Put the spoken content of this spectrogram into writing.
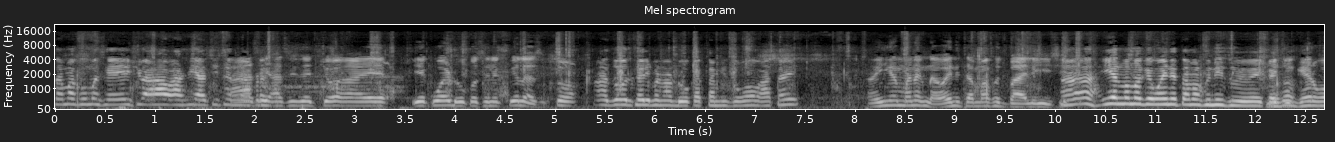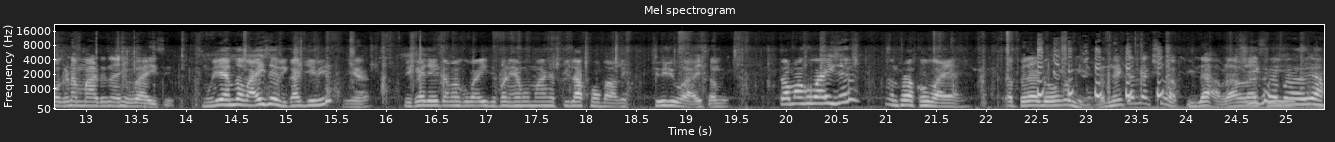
તમાકુમાં છે એ શું આ વાસી આછી છે ને આપણે? આસી છે જો આ એક વાર ડોકો છે ને એક પેલા છે. તો આ જોર ખરી પણ આ ડોકા તમે જોવો વાત અહીંયા મને નવાઈની તમાકુ જ પાલી છે. હા ઈયન મામા કે વહીને તમાકુ ની જોયું તો કઈ ઘેર ઓગણા માટે ના વાઈ છે. હું એમ તો વાઈ છે વિકા જેવી વિકા જેવી તમાકુ વાઈ છે પણ એમાં મારે પીલા ખોબ આવે. શું શું વાઈ તમે? તમાકુ આવી છે અને થોડા ઘઉં આવ્યા પેલા ડોંગો મેહર નહીં કરી નાખશું આ પીલા આવડા આવડા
